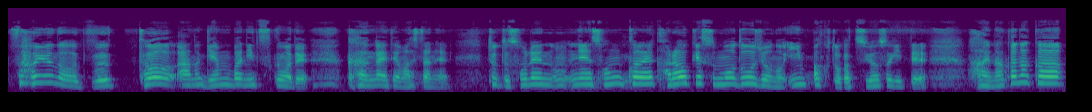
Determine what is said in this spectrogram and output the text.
そういうのをずっと、あの、現場に着くまで考えてましたね。ちょっとそれね、そんくらいカラオケ相撲道場のインパクトが強すぎて、はい、なかなか、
